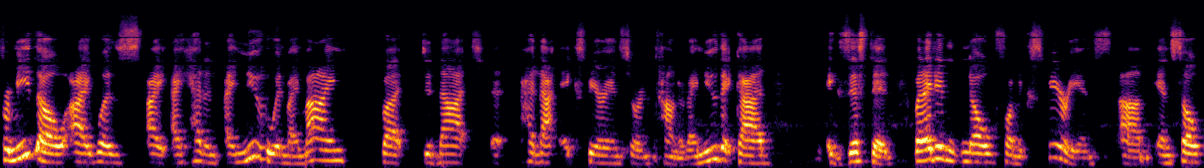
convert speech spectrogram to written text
for me though, I was I I had an I knew in my mind, but did not had not experienced or encountered. I knew that God existed, but I didn't know from experience. Um, and so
